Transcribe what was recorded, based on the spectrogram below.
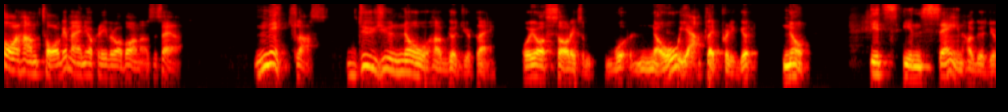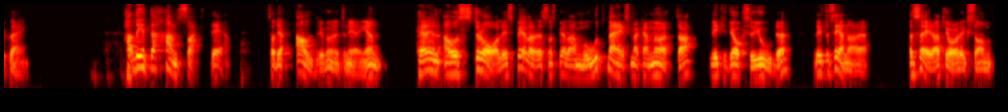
tar han tag i mig när jag kliver av banan. Så säger han, Niklas, do you know how good you're playing? Och jag sa liksom, no, yeah, I play pretty good. No, it's insane how good you're playing. Hade inte han sagt det så hade jag aldrig vunnit turneringen. Här är en australisk spelare som spelar mot mig som jag kan möta, vilket jag också gjorde lite senare. Jag säger att jag liksom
